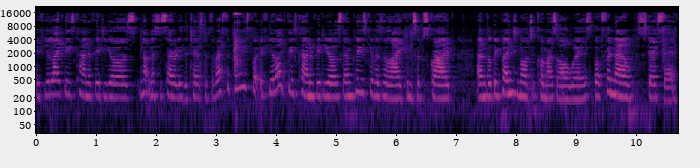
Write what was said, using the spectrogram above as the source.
If you like these kind of videos, not necessarily the taste of the recipes, but if you like these kind of videos, then please give us a like and subscribe. And there'll be plenty more to come as always. But for now, stay safe.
